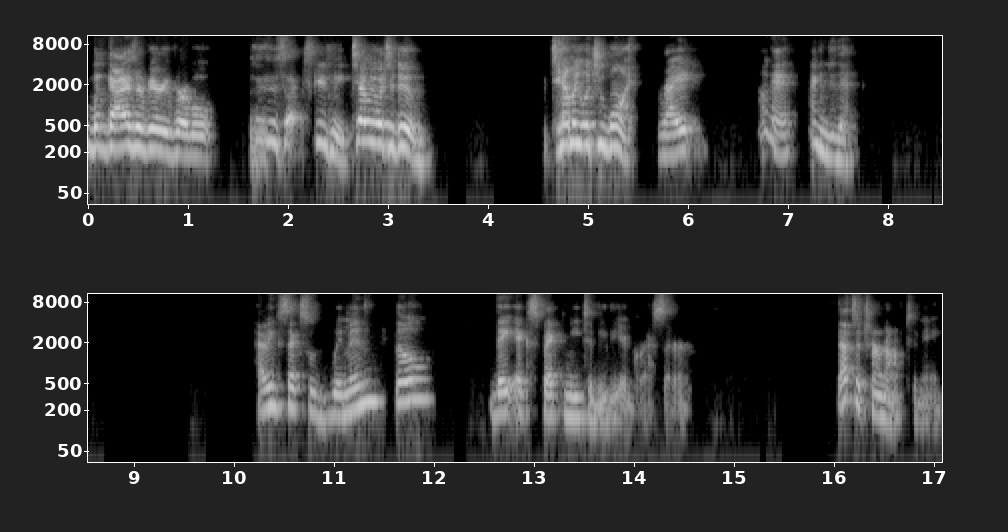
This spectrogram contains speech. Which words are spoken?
but guys are very verbal. Excuse me. Tell me what to do. Tell me what you want. Right okay, I can do that. Having sex with women, though, they expect me to be the aggressor. That's a turnoff to me.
